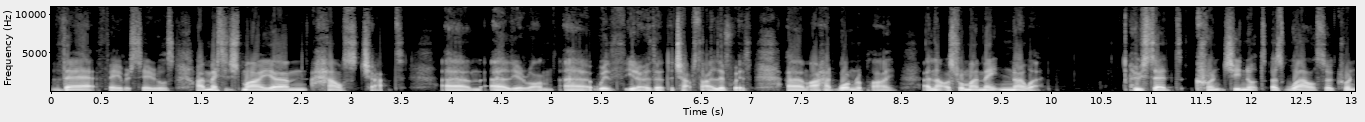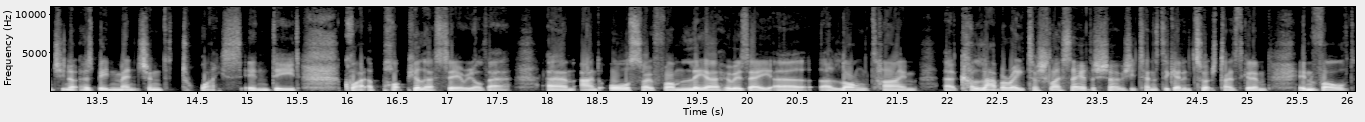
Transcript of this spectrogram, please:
their favourite cereals. I messaged my um, house chat um, earlier on uh, with you know the, the, chaps that I live with. Um, I had one reply, and that was from my mate Noah who said Crunchy Nut as well. So Crunchy Nut has been mentioned twice, indeed. Quite a popular cereal there. Um, and also from Leah, who is a, a, a long time uh, collaborator, shall I say, of the show. She tends to get in touch, tends to get involved.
